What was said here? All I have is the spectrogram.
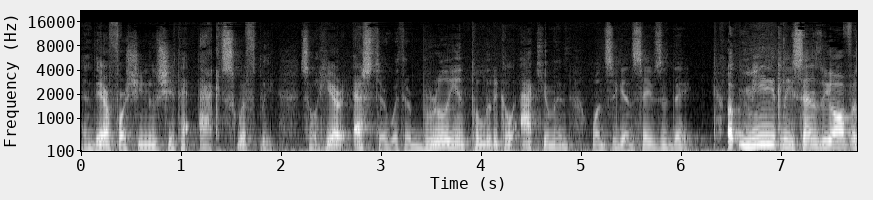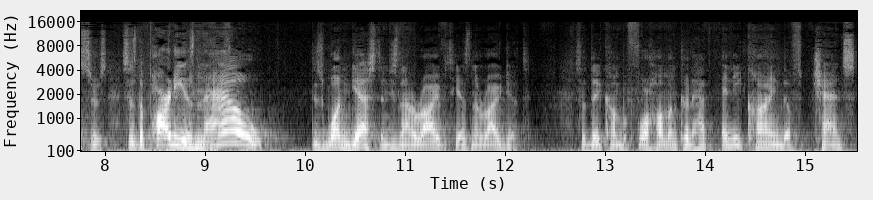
And therefore, she knew she had to act swiftly. So here, Esther, with her brilliant political acumen, once again saves the day. Immediately sends the officers, says, The party is now. There's one guest, and he's not arrived. He hasn't arrived yet. So they come before Haman could have any kind of chance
